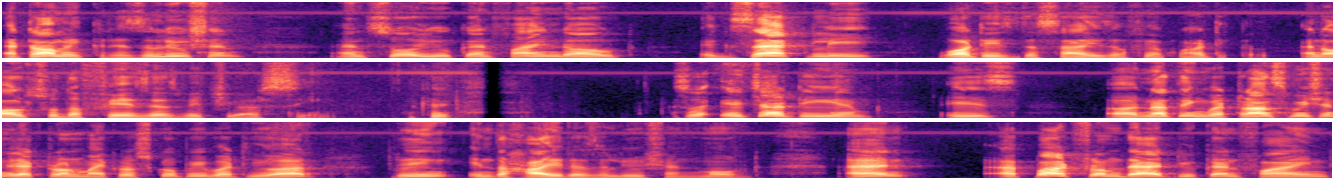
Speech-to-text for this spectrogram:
atomic resolution and so you can find out exactly what is the size of your particle and also the phases which you are seeing. Okay. So, HRTEM is uh, nothing but transmission electron microscopy, but you are doing in the high resolution mode. And apart from that you can find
